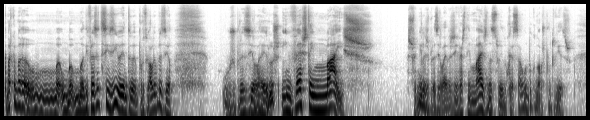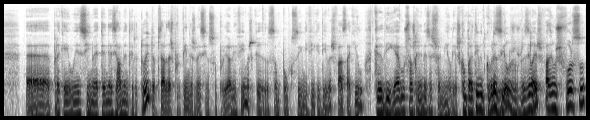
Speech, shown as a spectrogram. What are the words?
que marca uma, uma, uma- diferença decisiva entre Portugal e Brasil. Os brasileiros investem mais, as famílias brasileiras investem mais na sua educação do que nós portugueses. Uh, para quem o ensino é tendencialmente gratuito, apesar das propinas no ensino superior, enfim, mas que são pouco significativas face àquilo que, digamos, são os rendimentos das famílias. Comparativamente com o Brasil, os brasileiros fazem um esforço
